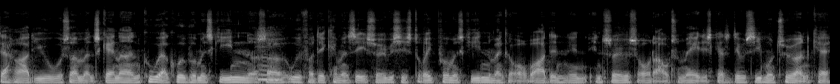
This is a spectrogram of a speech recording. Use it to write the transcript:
der har de jo, så man scanner en QR-kode på maskinen, og så mm. ud fra det kan man se servicehistorik på maskinen, og man kan oprette en, en, en serviceorder automatisk. Altså det vil sige, at montøren kan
